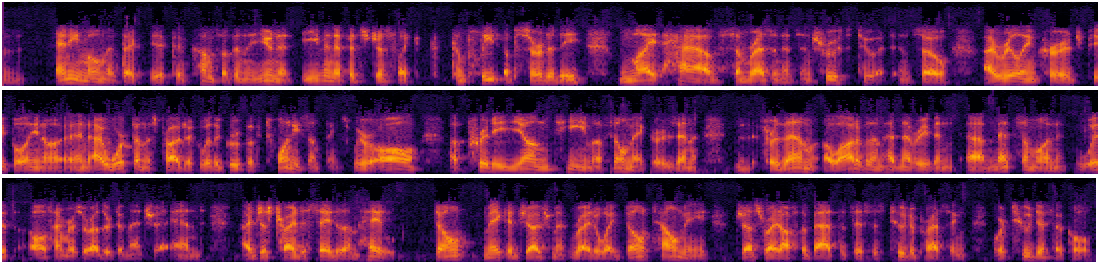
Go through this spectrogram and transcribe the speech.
any moment that it comes up in the unit, even if it's just like complete absurdity, might have some resonance and truth to it. And so I really encourage people, you know, and I worked on this project with a group of 20 somethings. We were all a pretty young team of filmmakers. And for them, a lot of them had never even uh, met someone with Alzheimer's or other dementia. And I just tried to say to them, hey, don't make a judgment right away. Don't tell me just right off the bat that this is too depressing or too difficult,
